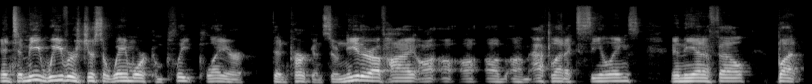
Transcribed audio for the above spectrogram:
and to me, Weaver's just a way more complete player than Perkins. So neither have high uh, uh, uh, of um, athletic ceilings in the NFL, but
